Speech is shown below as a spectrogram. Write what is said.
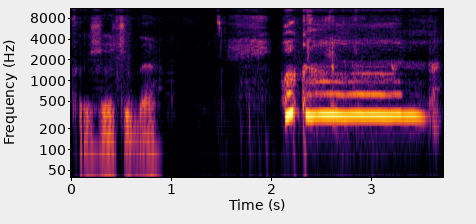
Appreciate you, man. Welcome.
